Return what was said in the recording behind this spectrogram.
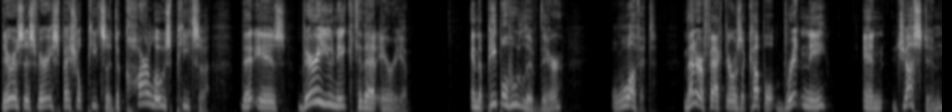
there is this very special pizza, DiCarlo's Pizza, that is very unique to that area. And the people who live there love it. Matter of fact, there was a couple, Brittany and Justin,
